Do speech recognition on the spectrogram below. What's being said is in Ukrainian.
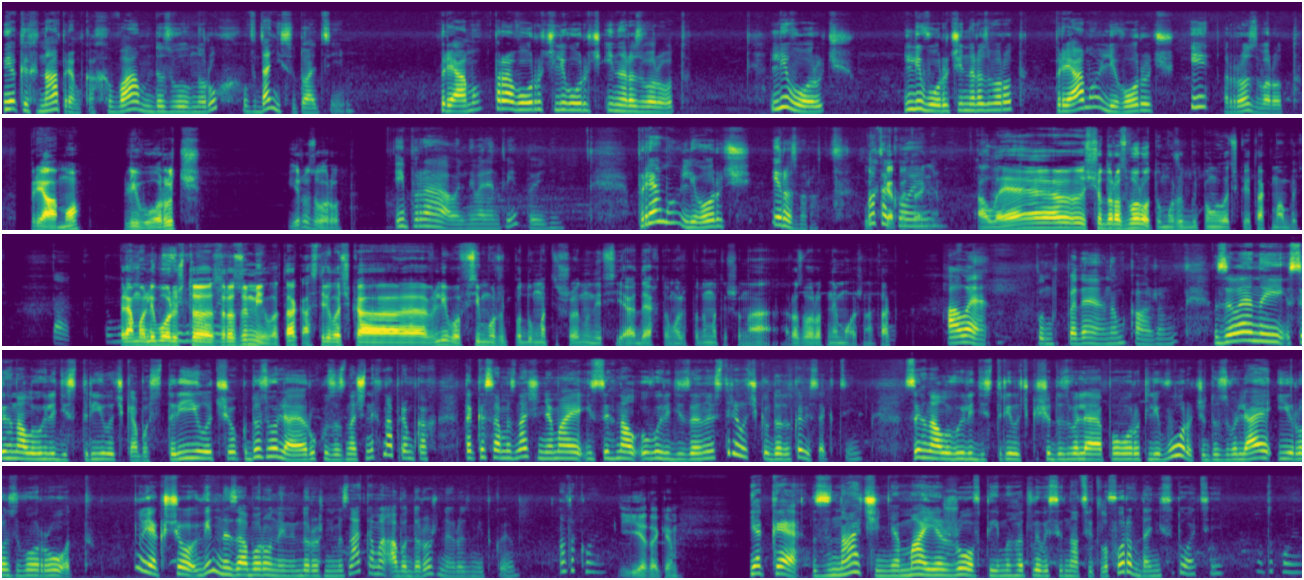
У яких напрямках вам дозволено рух в даній ситуації? Прямо, праворуч, ліворуч і на розворот. Ліворуч, ліворуч і на розворот. Прямо, ліворуч і розворот. Прямо, ліворуч і розворот. І правильний варіант відповіді. Прямо, ліворуч і розворот. Легке Отакої. питання. Але щодо розвороту можуть бути помилочки, так, мабуть. Тому Прямо що ліворуч то сигнали- зрозуміло, так? А стрілочка вліво, всі можуть подумати, що ну не всі, а дехто може подумати, що на розворот не можна, так? Але пункт ПД нам каже: зелений сигнал у вигляді стрілочки або стрілочок дозволяє руху в зазначених напрямках. Таке саме значення має і сигнал у вигляді зеленої стрілочки в додатковій секції. Сигнал у вигляді стрілочки, що дозволяє поворот ліворуч, дозволяє і розворот. Ну, якщо він не заборонений дорожніми знаками або дорожньою розміткою. Отакою. Є таке. Яке значення має жовтий і миготливий сигнал світлофора в даній ситуації? Отакою.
